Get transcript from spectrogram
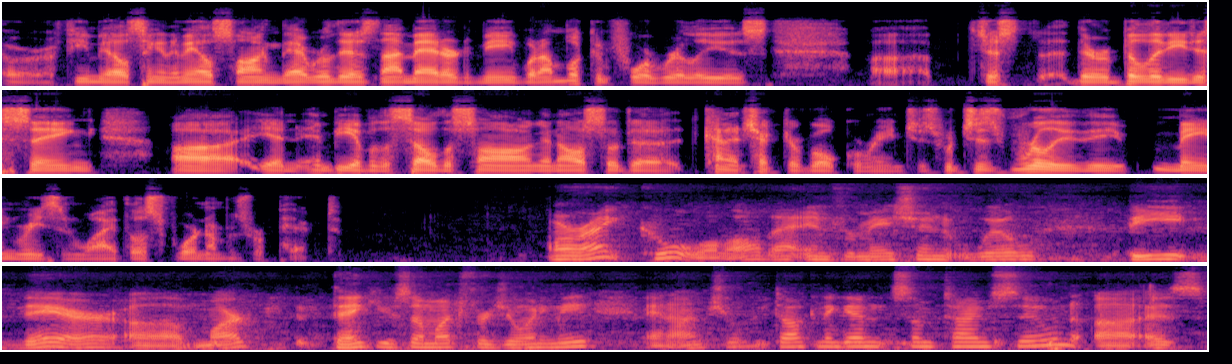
or a female singing a male song. That really does not matter to me. What I'm looking for really is uh, just their ability to sing uh, and, and be able to sell the song and also to kind of check their vocal ranges, which is really the main reason why those four numbers were picked. All right, cool. Well, all that information will be there. Uh, Mark, thank you so much for joining me, and I'm sure we'll be talking again sometime soon. Uh, as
